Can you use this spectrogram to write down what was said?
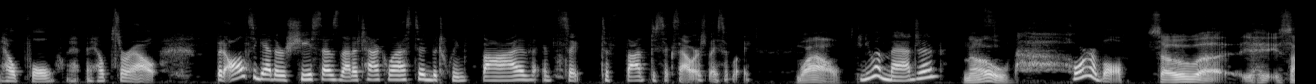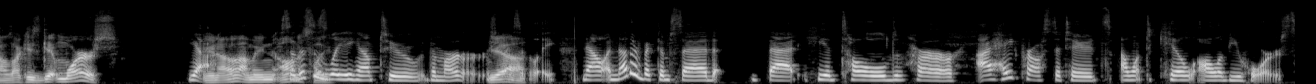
helpful. It helps her out. But altogether, she says that attack lasted between five and six to five to six hours, basically. Wow. Can you imagine? No. Horrible. So uh, it sounds like he's getting worse. Yeah. You know, I mean, honestly. So this is leading up to the murders, Yeah. basically. Now, another victim said that he had told her, I hate prostitutes. I want to kill all of you whores.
